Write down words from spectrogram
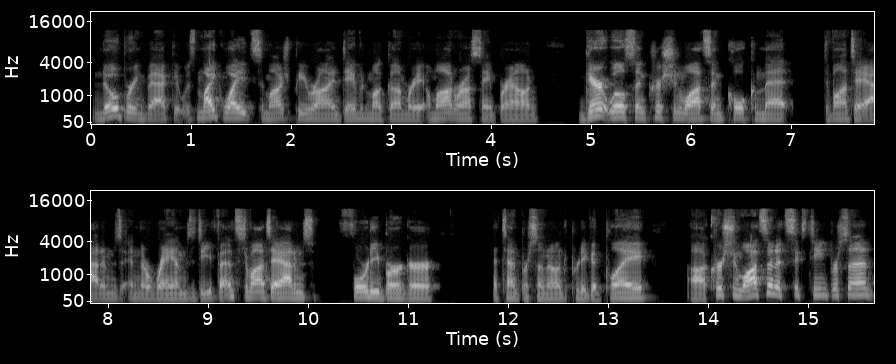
no bring back. It was Mike White, Samaje Perine, David Montgomery, Amon Ross St. Brown, Garrett Wilson, Christian Watson, Cole Kmet, Davante Adams, and the Rams defense. Davante Adams, 40 burger at 10% owned, pretty good play. Uh, Christian Watson at 16%,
